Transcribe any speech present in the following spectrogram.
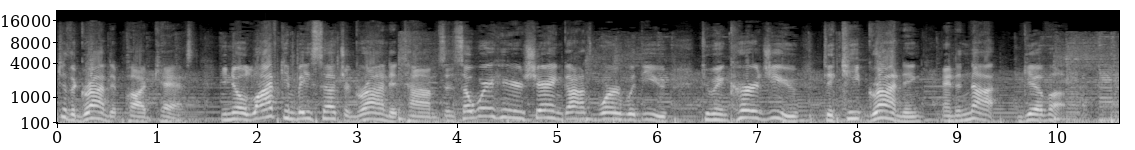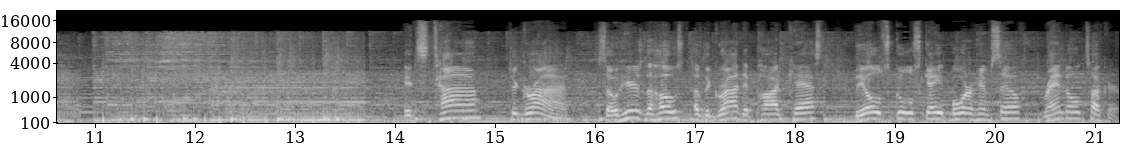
to the Grind It Podcast. You know, life can be such a grind at times, and so we're here sharing God's Word with you to encourage you to keep grinding and to not give up. It's time to grind. So here's the host of the Grind It Podcast, the old school skateboarder himself, Randall Tucker.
